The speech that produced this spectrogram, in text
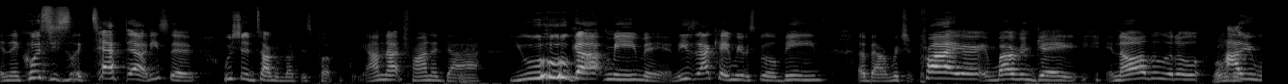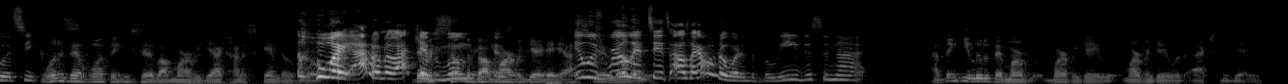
And then Quincy's like tapped out. He said, We shouldn't talk about this publicly. I'm not trying to die. You got me, man. He said, I came here to spill beans about Richard Pryor and Marvin Gaye and all the little Hollywood secrets. What is that one thing he said about Marvin Gaye? I kind of skimmed over. Wait, I don't know. I there kept was it something about Marvin Gaye that It was real over. intense. I was like, I don't know whether to believe this or not. I think he alluded that Marvin, Marvin Gaye Marvin Gaye was actually gay.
